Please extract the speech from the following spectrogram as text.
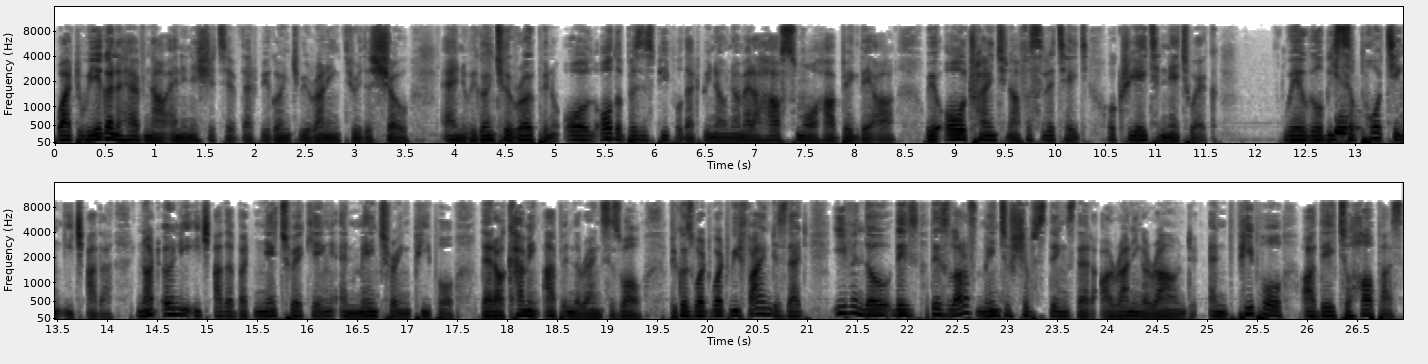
what we're going to have now, an initiative that we're going to be running through the show and we're going to rope in all, all the business people that we know, no matter how small, how big they are. We're all trying to now facilitate or create a network where we'll be supporting each other, not only each other, but networking and mentoring people that are coming up in the ranks as well. Because what, what we find is that even though there's, there's a lot of mentorships things that are running around and people are there to help us,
